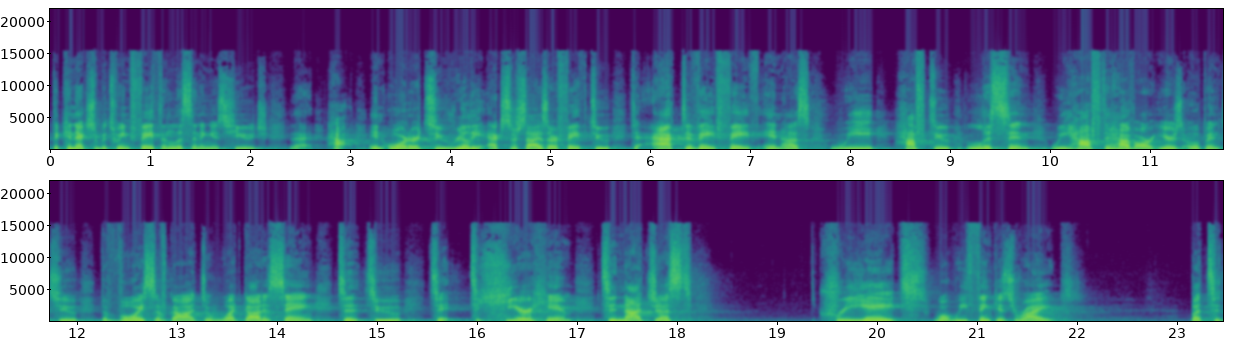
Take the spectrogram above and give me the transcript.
the connection between faith and listening is huge. How, in order to really exercise our faith, to, to activate faith in us, we have to listen. We have to have our ears open to the voice of God, to what God is saying, to, to, to, to hear Him, to not just create what we think is right, but to,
